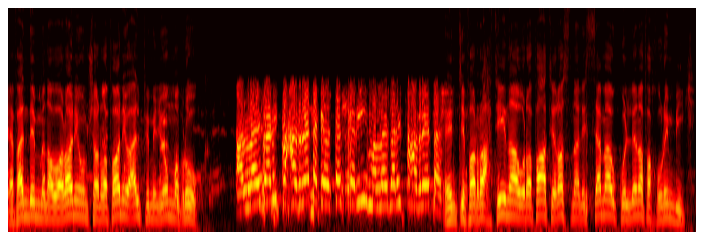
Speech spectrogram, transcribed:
يا فندم منوراني ومشرفاني وألف مليون مبروك. الله يبارك في حضرتك يا أستاذ كريم الله يبارك في حضرتك. أنت فرحتينا ورفعتي راسنا للسماء وكلنا فخورين بيكي.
